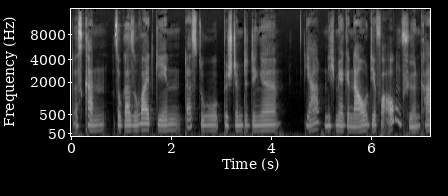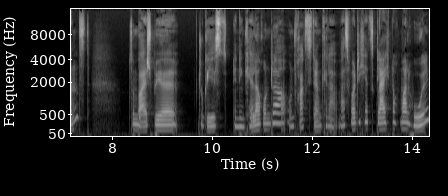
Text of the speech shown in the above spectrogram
Das kann sogar so weit gehen, dass du bestimmte Dinge ja nicht mehr genau dir vor Augen führen kannst. Zum Beispiel, du gehst in den Keller runter und fragst dich da im Keller, was wollte ich jetzt gleich nochmal holen?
